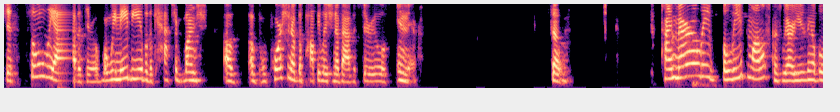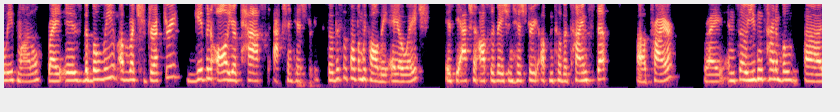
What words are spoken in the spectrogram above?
just solely adversarial, but we may be able to catch a bunch of a proportion of the population of adversarials in there. So primarily belief models, because we are using a belief model, right, is the belief of a trajectory given all your past action history. So this is something we call the AOH, is the action observation history up until the time step uh, prior, right? And so you can kind of uh,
